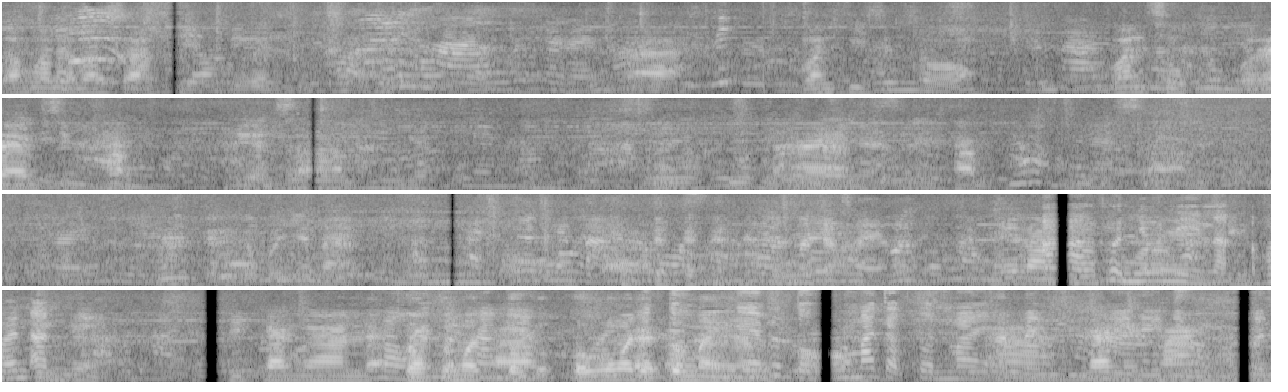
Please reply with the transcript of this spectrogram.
สองพันห้าร้อยสามสิบเอ็ดเดือนกุมภาวันที่สิบสองวันศุกร์แรมสิบค่ำเดือนสามศุกร์แรมสิบค่ำเดือนสามเป็นกับพญานาคหนึ่งสองสามเป็นมาจากไหนเวลาอ่าเพิ่นอยู่นี่ล่ะเพิ่นอันติดการงานและตกลงมาตกตกลงมาจากต้นไม้คเนี่รัยบเพิ่นตกลงมาจากต้นไม้อ่าการทางเพิ่น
